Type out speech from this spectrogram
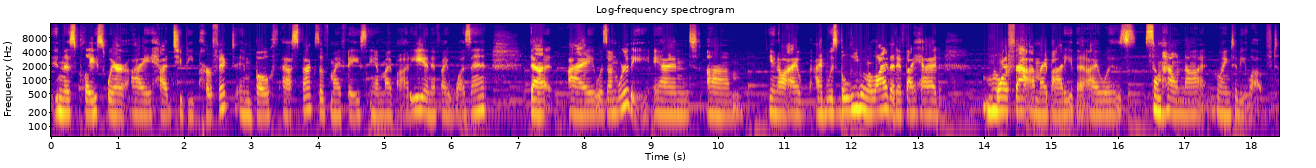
in this place where I had to be perfect in both aspects of my face and my body. And if I wasn't, that I was unworthy. And, um, you know, I, I was believing a lie that if I had more fat on my body, that I was somehow not going to be loved.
